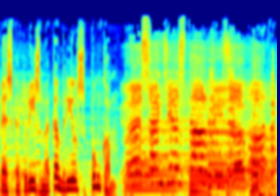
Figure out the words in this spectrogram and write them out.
pescaturismecambrils.com i estalvis a port.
